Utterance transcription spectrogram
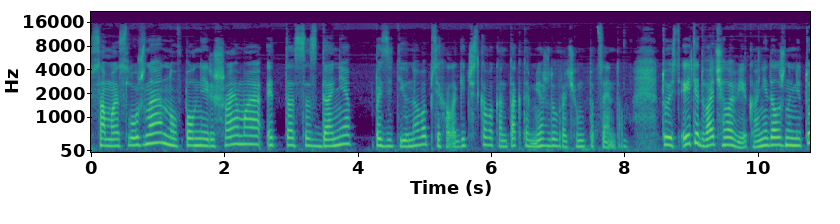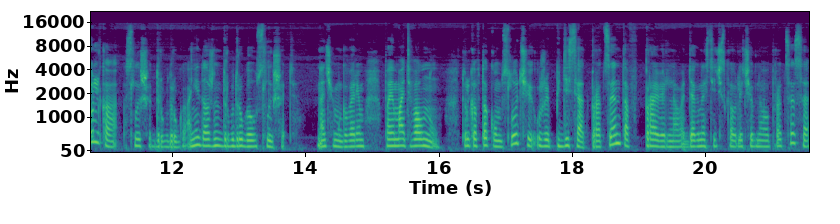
самое сложное, но вполне решаемое – это создание позитивного психологического контакта между врачом и пациентом. То есть эти два человека, они должны не только слышать друг друга, они должны друг друга услышать. Иначе мы говорим поймать волну. Только в таком случае уже 50% правильного диагностического лечебного процесса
